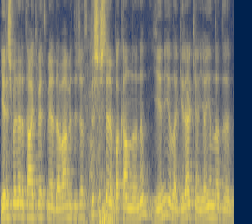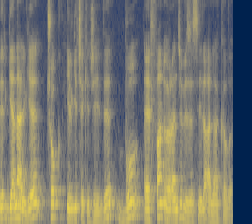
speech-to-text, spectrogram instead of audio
Gelişmeleri takip etmeye devam edeceğiz. Dışişleri Bakanlığı'nın yeni yıla girerken yayınladığı bir genelge çok ilgi çekiciydi. Bu F1 öğrenci vizesiyle alakalı.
